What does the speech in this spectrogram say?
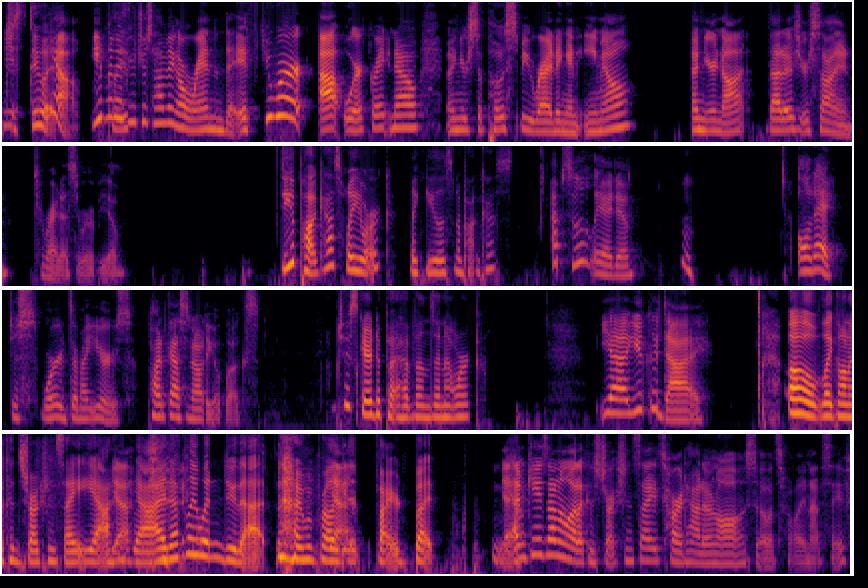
just do it. Yeah, even please. if you're just having a random day. If you were at work right now and you're supposed to be writing an email and you're not, that is your sign to write us a review. Do you podcast while you work? Like you listen to podcasts? Absolutely, I do. Hmm. All day, just words in my ears, podcasts and audiobooks. I'm too scared to put headphones in at work. Yeah, you could die. Oh, like on a construction site. Yeah. Yeah. Yeah. I definitely wouldn't do that. I would probably Yeah. get fired. But Yeah, yeah. MK's on a lot of construction sites, hard hat and all, so it's probably not safe.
